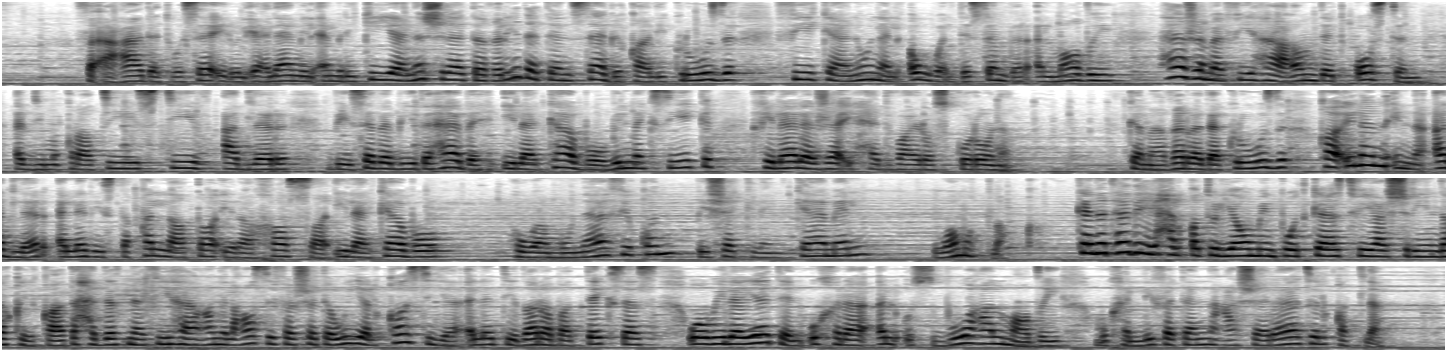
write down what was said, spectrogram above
فأعادت وسائل الإعلام الأمريكية نشر تغريدة سابقة لكروز في كانون الأول ديسمبر الماضي هاجم فيها عمدة أوستن الديمقراطي ستيف أدلر بسبب ذهابه إلى كابو بالمكسيك خلال جائحة فيروس كورونا. كما غرد كروز قائلا إن أدلر الذي استقل طائرة خاصة إلى كابو هو منافق بشكل كامل ومطلق. كانت هذه حلقة اليوم من بودكاست في عشرين دقيقة. تحدثنا فيها عن العاصفة الشتوية القاسية التي ضربت تكساس وولايات أخرى الأسبوع الماضي مخلفة عشرات القتلى.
